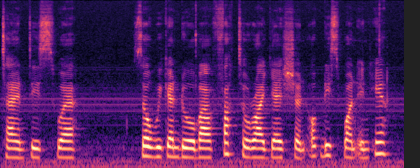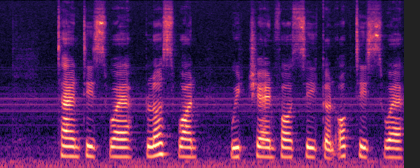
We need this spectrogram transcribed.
tan t square so we can do about factorization of this one in here. Tan t square plus 1 we change for secant of t square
